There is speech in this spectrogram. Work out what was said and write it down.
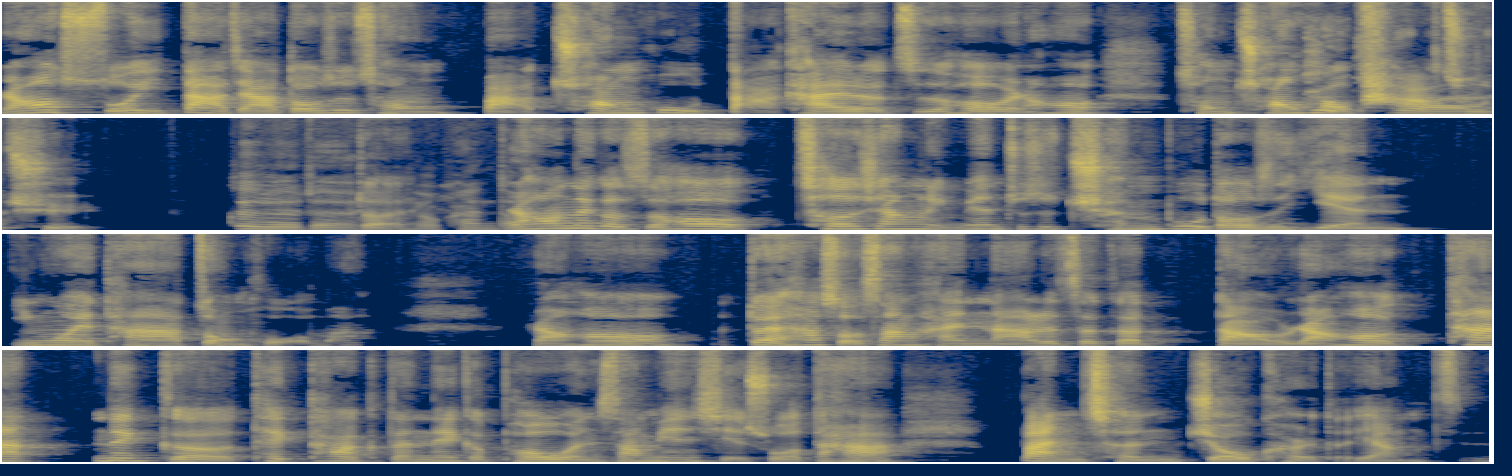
然后所以大家都是从把窗户打开了之后，然后从窗户爬出去。对对对对有看到。然后那个时候车厢里面就是全部都是烟，因为他纵火嘛。然后对他手上还拿了这个刀，然后他那个 TikTok 的那个 po 文上面写说他扮成 Joker 的样子，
